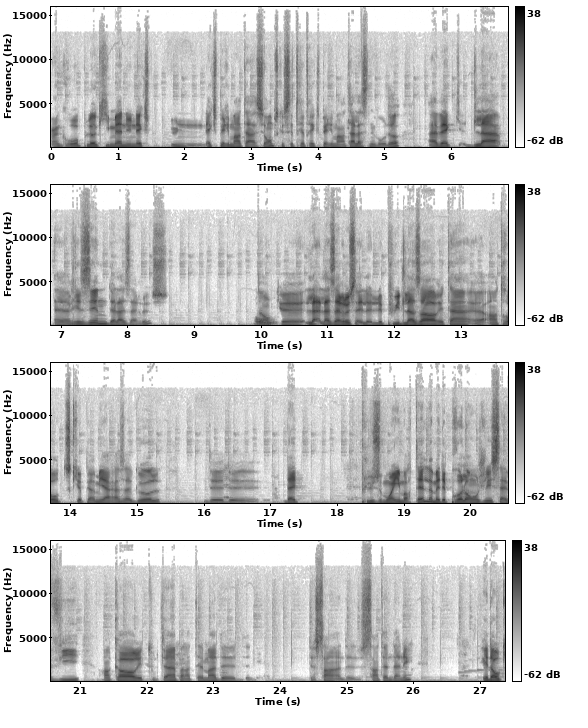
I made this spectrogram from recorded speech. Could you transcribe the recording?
un groupe là, qui mène une, ex- une expérimentation, parce que c'est très très expérimental à ce niveau-là, avec de la euh, résine de Lazarus. Oh. Donc, euh, la- Lazarus, le, le puits de Lazare étant, euh, entre autres, ce qui a permis à Razagul de, de- d'être plus ou moins immortel, là, mais de prolonger sa vie encore et tout le temps pendant tellement de, de- de cent- de centaines d'années. Et donc,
